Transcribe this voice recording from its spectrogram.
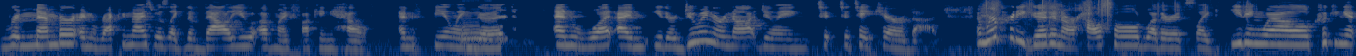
remember and recognize was like the value of my fucking health and feeling mm. good and what I'm either doing or not doing to, to take care of that. And we're pretty good in our household, whether it's like eating well, cooking at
